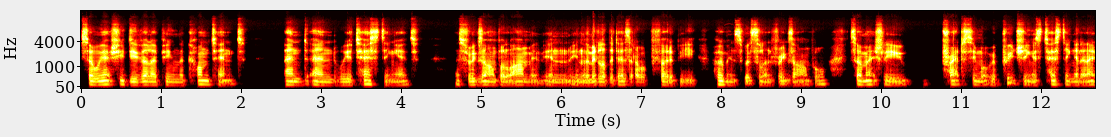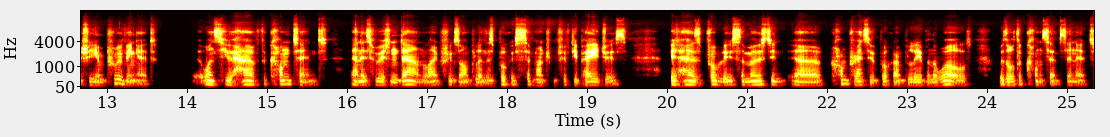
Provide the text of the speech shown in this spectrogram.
So we're actually developing the content and and we're testing it. As for example, I'm in, in, in the middle of the desert. I would prefer to be home in Switzerland, for example. So I'm actually practicing what we're preaching is testing it and actually improving it. Once you have the content and it's written down, like for example in this book, it's 750 pages. It has probably it's the most uh, comprehensive book I believe in the world with all the concepts in it.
